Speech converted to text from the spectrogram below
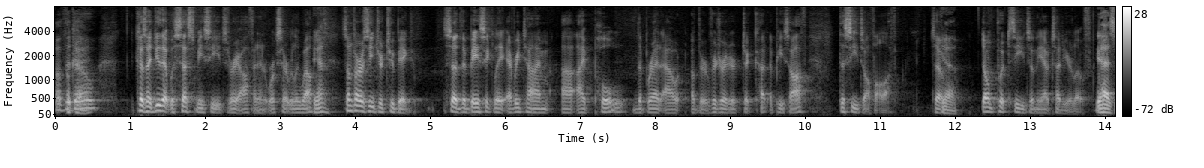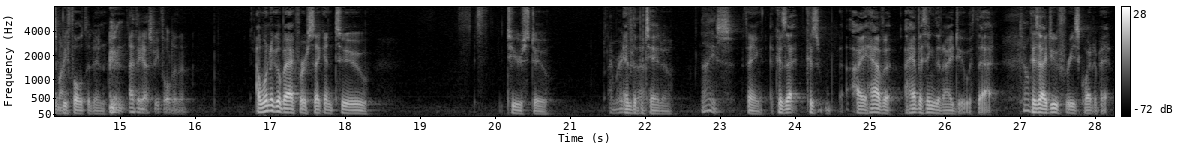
of the dough because I do that with sesame seeds very often, and it works out really well. Yeah. Sunflower seeds are too big. So that basically every time uh, I pull the bread out of the refrigerator to cut a piece off, the seeds all fall off. So Yeah. don't put seeds on the outside of your loaf. It has to be folded in. I think it has to be folded in. I want to go back for a second to to your stew I'm ready and for the that. potato Nice. thing because I because I have a I have a thing that I do with that because I do freeze quite a bit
